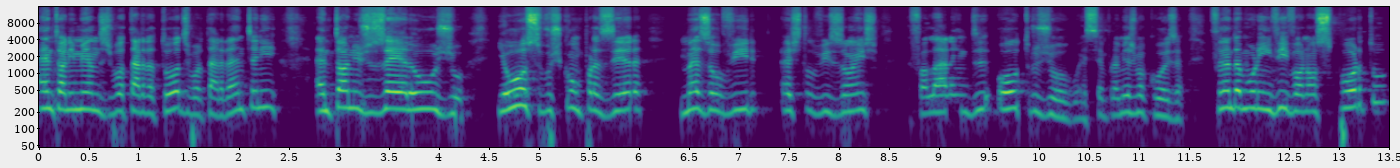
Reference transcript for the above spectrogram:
António Mendes, boa tarde a todos. Boa tarde, Anthony. António José Araújo, eu ouço-vos com prazer, mas ouvir as televisões falarem de outro jogo, é sempre a mesma coisa. Fernando Amorim, viva o nosso Porto,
